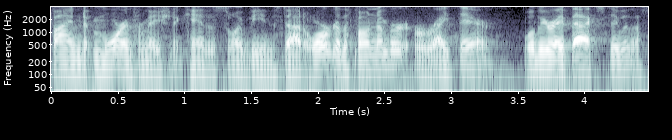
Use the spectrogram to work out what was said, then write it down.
find more information at kansassoybeans.org or the phone number right there. We'll be right back. Stay with us.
